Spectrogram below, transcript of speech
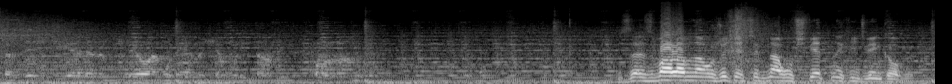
41 przyjąłem, udajemy się ulica Polna. Zezwalam na użycie sygnałów świetnych i dźwiękowych.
